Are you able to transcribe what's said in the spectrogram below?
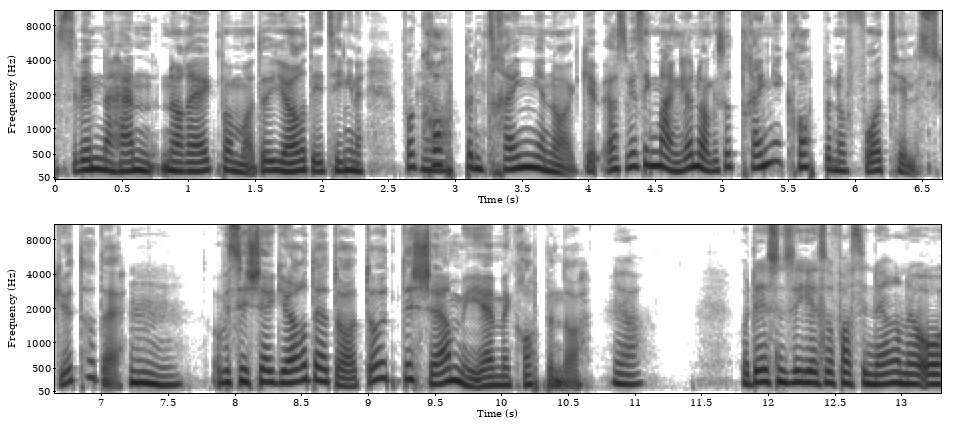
svinner hen når jeg på en måte gjør de tingene. For kroppen trenger noe. Altså Hvis jeg mangler noe, så trenger kroppen å få tilskudd av det. Mm. Og hvis ikke jeg gjør det, da, da det skjer mye med kroppen da. Ja. Og det syns jeg er så fascinerende å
